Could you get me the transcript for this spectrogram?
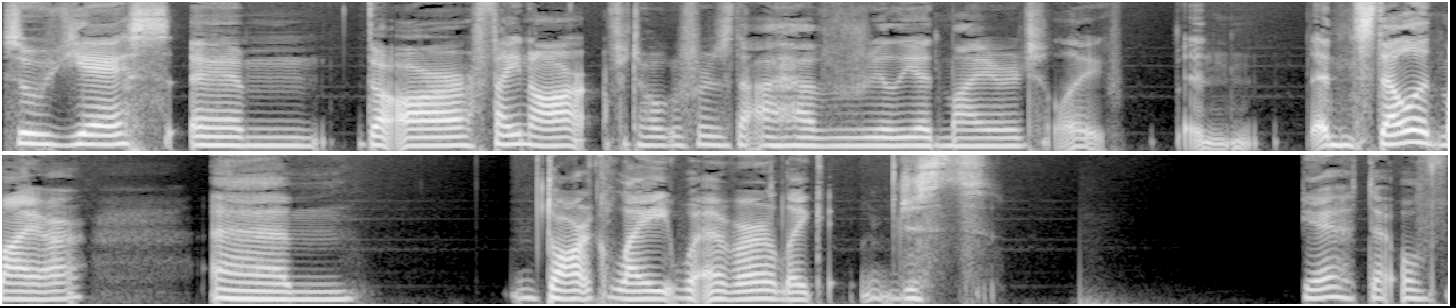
so yes, um, there are fine art photographers that I have really admired, like and and still admire. Um, dark light, whatever. Like just yeah, of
